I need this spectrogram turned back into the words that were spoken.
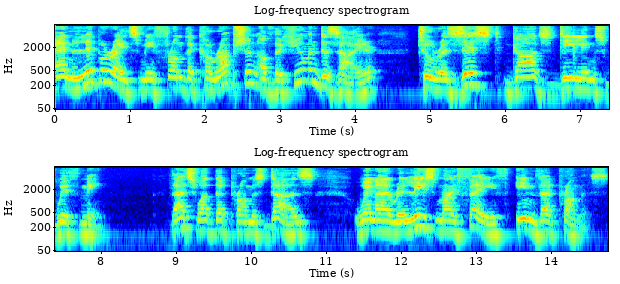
and liberates me from the corruption of the human desire to resist God's dealings with me. That's what that promise does when I release my faith in that promise.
